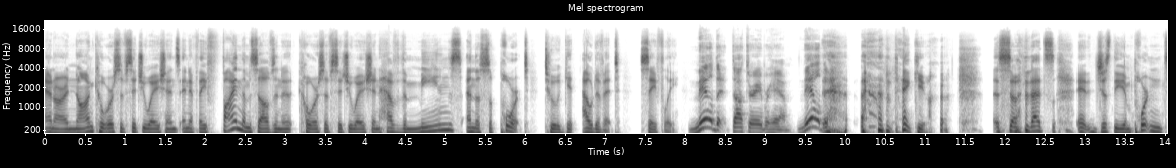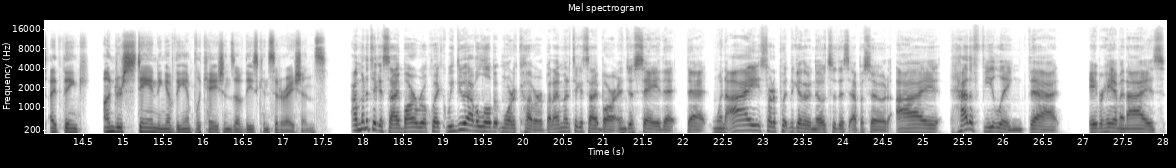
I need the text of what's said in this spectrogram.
and are in non coercive situations. And if they find themselves in a coercive situation, have the means and the support to get out of it safely. Nailed it, Dr. Abraham. Nailed it. Thank you. So that's eh, just the important, I think, understanding of the implications of these considerations. I'm going to take a sidebar real quick. We do have a little bit more to cover, but I'm going to take a sidebar and just say that that when I started putting together notes of this episode, I had a feeling that Abraham and I's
